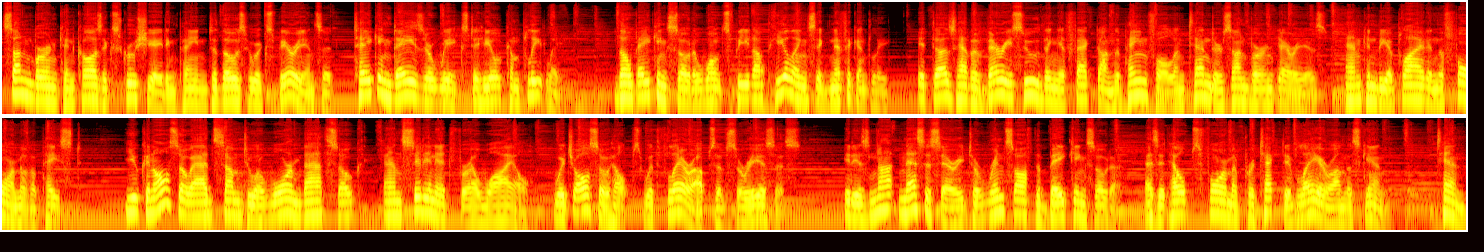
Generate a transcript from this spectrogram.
Sunburn can cause excruciating pain to those who experience it, taking days or weeks to heal completely. Though baking soda won't speed up healing significantly, it does have a very soothing effect on the painful and tender sunburned areas and can be applied in the form of a paste. You can also add some to a warm bath soak and sit in it for a while, which also helps with flare-ups of psoriasis. It is not necessary to rinse off the baking soda, as it helps form a protective layer on the skin. 10.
